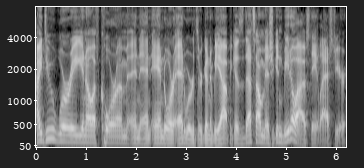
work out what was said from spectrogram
I do worry, you know, if Corum and and and or Edwards are going to be out because that's how Michigan beat Ohio State last year.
